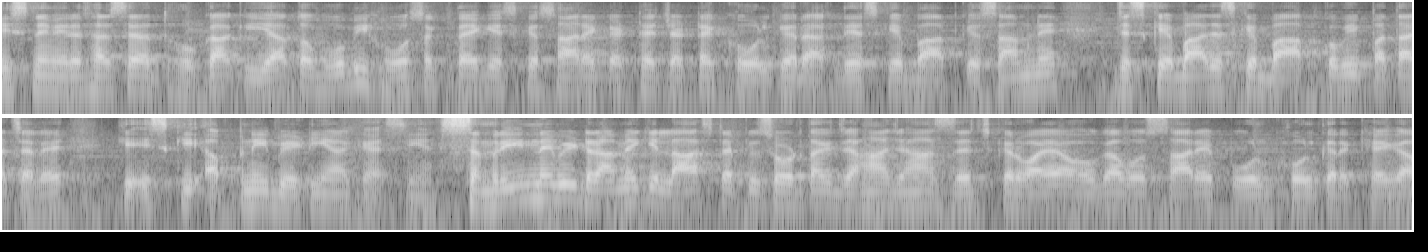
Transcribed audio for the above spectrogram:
इसने मेरे साथ सिर्फ़ धोखा किया तो वो भी हो सकता है कि इसके सारे कट्ठे चट्टे खोल के रख दे इसके बाप के सामने, जिसके बाद इसके बाप को भी पता चले कि इसकी अपनी बेटियाँ कैसी हैं। समरीन ने भी ड्रामे की लास्ट एपिसोड तक जहाँ जहाँ जज करवाया होगा, वो सारे पोल खोल कर रखेगा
